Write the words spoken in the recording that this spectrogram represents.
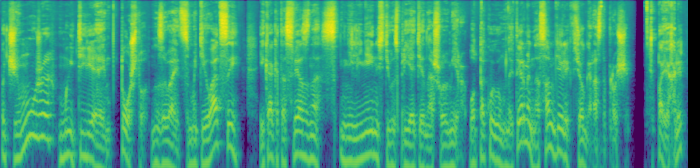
Почему же мы теряем то, что называется мотивацией, и как это связано с нелинейностью восприятия нашего мира? Вот такой умный термин, на самом деле все гораздо проще. Поехали.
